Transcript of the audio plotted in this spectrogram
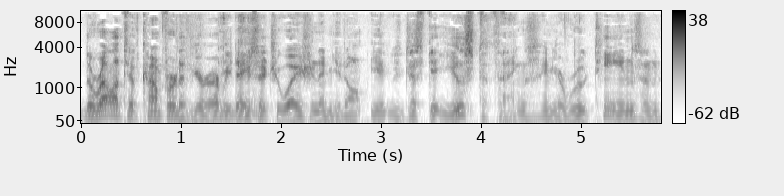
the relative comfort of your everyday situation, and you don't, you, you just get used to things and your routines, and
